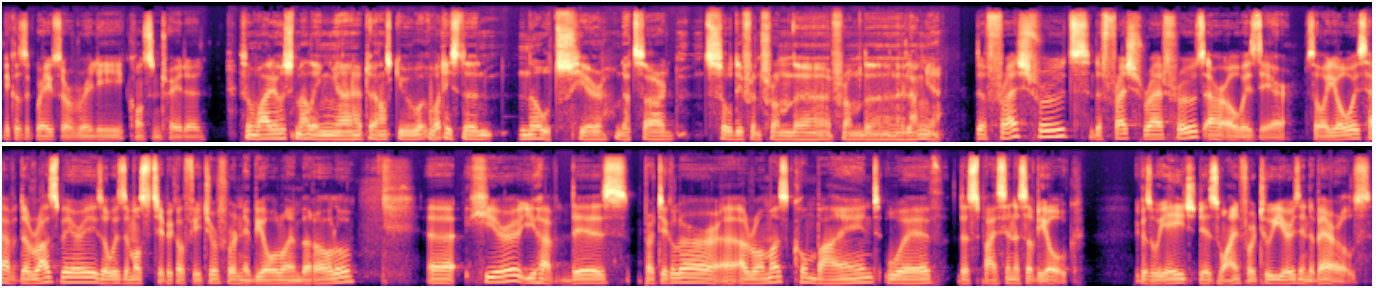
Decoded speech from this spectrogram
because the grapes are really concentrated. So while you're smelling, I had to ask you what, is the notes here that are so different from the from the Langhe? The fresh fruits, the fresh red fruits are always there. So you always have the raspberry is always the most typical feature for Nebbiolo and Barolo. Uh, here you have this particular uh, aromas combined with the spiciness of the oak because we aged this wine for two years in the barrels.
